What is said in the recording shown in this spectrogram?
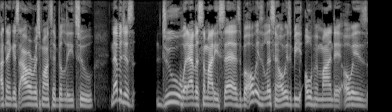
I think it's our responsibility to never just do whatever somebody says, but always listen, always be open minded, always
